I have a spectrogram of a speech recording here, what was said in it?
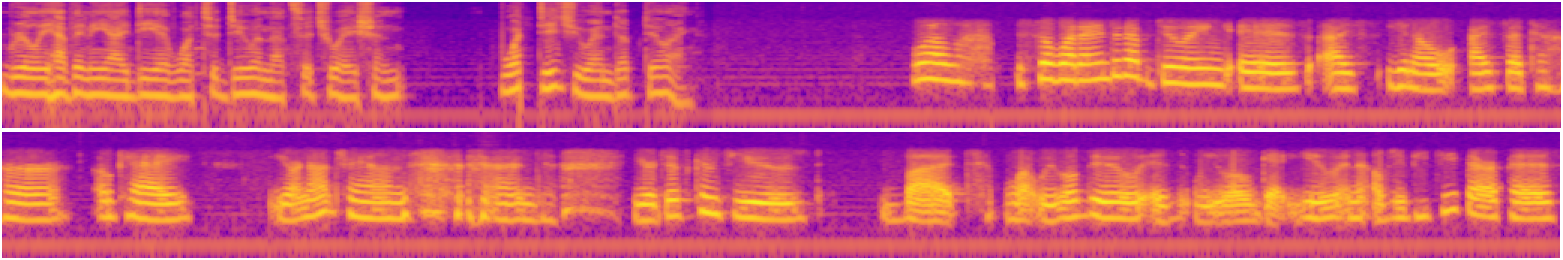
really have any idea what to do in that situation. What did you end up doing? Well, so what I ended up doing is I, you know, I said to her, "Okay, you're not trans, and you're just confused." But what we will do is we will get you an LGBT therapist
